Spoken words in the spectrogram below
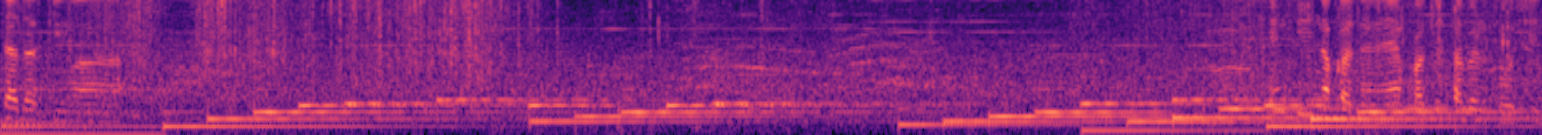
ただきます。天気の中でねこうやって食べると美味しい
